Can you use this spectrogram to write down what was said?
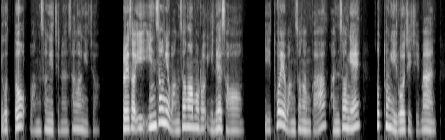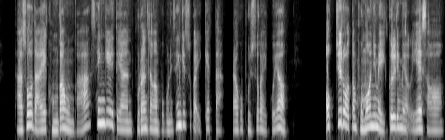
이것도 왕성해지는 상황이죠. 그래서 이 인성의 왕성함으로 인해서 이 토의 왕성함과 관성의 소통이 이루어지지만 다소 나의 건강운과 생계에 대한 불안정한 부분이 생길 수가 있겠다라고 볼 수가 있고요. 억지로 어떤 부모님의 이끌림에 의해서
